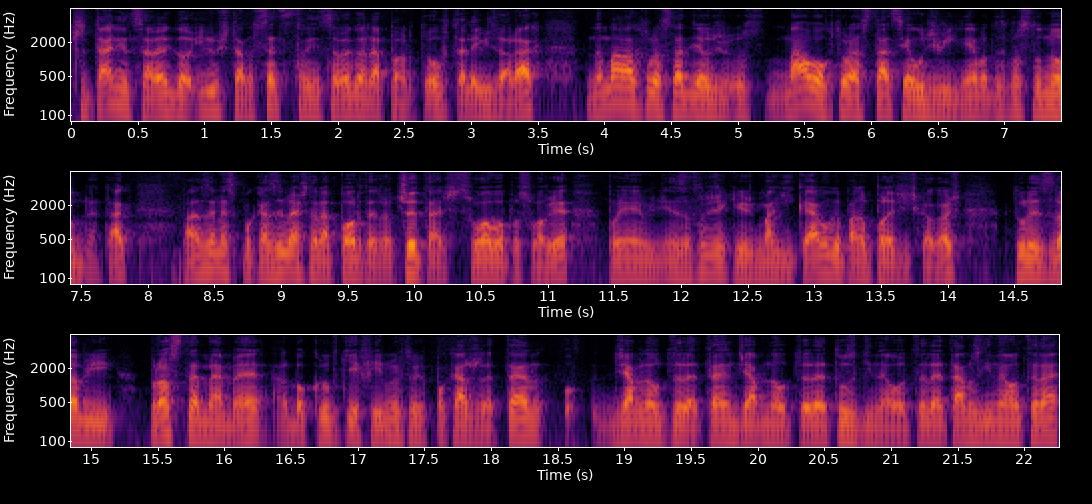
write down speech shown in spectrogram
czytanie całego iluś tam set stronicowego raportu w telewizorach, no mała która stacja, mało która stacja udźwignie, bo to jest po prostu nudne, tak? Pan zamiast pokazywać te raporty, że czytać słowo po słowie, powinien zatrudnić jakiegoś magika, ja mogę panu polecić kogoś, który zrobi proste memy albo krótkie filmy, w których pokaże, że ten dziabnął tyle, ten dziabnął tyle, tu zginęło tyle, tam zginęło tyle.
